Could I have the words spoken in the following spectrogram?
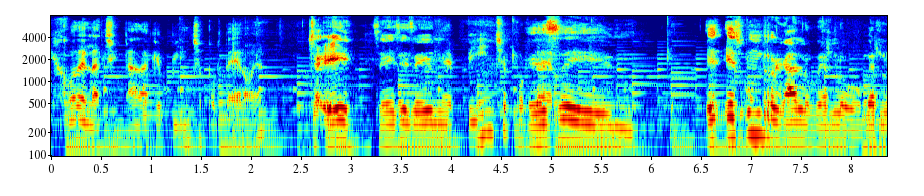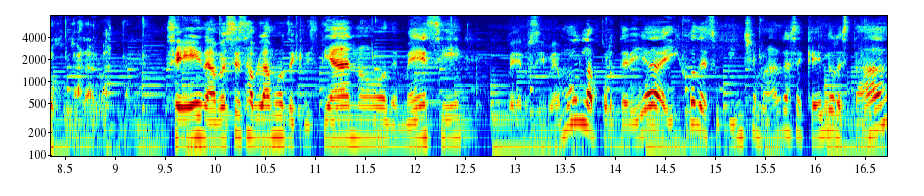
hijo de la chingada, qué pinche portero, ¿eh? Sí, sí, sí, sí. Qué pinche portero. Es, eh, es, es un regalo verlo, verlo jugar al ¿no? Sí, a veces hablamos de Cristiano, de Messi, pero si vemos la portería, hijo de su pinche madre, ese Keylor está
